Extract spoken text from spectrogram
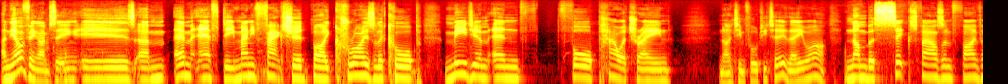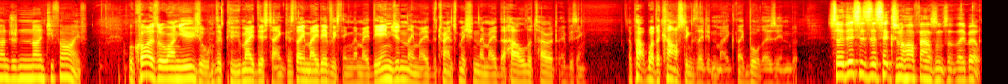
and the other thing I'm seeing is um, MFD manufactured by Chrysler Corp, medium M4 powertrain. 1942, there you are. Number 6595. Well, Chrysler were unusual that- who made this tank because they made everything. They made the engine, they made the transmission, they made the hull, the turret, everything. Apart, well, the castings they didn't make. They brought those in, but So this is the six and a half thousandth that they built.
